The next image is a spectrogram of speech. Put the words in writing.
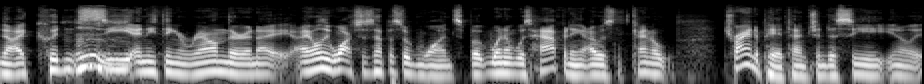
Now I couldn't Hmm. see anything around there, and I, I only watched this episode once. But when it was happening, I was kind of trying to pay attention to see, you know,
